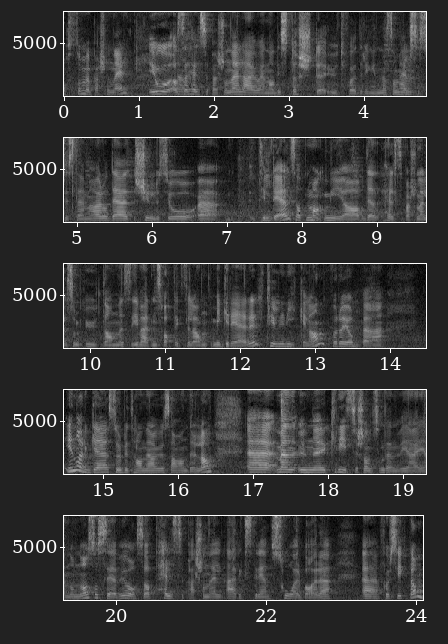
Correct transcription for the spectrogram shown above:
også med personell? Jo, altså helsepersonell er jo en av de største utfordringene som mm. helsesystemet har. Og det skyldes jo eh, til dels at mye av det helsepersonellet som utdannes i verdens fattigste land, migrerer til rike land for å jobbe i Norge, Storbritannia, USA og andre land. Eh, men under kriser sånn som den vi er gjennom nå, så ser vi jo også at helsepersonell er ekstremt sårbare eh, for sykdom.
